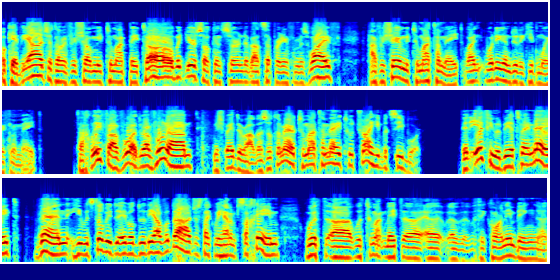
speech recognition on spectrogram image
Okay, the Ajatav, if you show me Tumat Beito, but you're so concerned about separating from his wife, Hafrishem Tumat HaMeit, what are you going to do to keep him away from a mate? Tachlifa Avuad Ravuna, Mishmei Derava, Zotamer, Tumat HaMeit, who try he but That if he would be a Tmei mate, then he would still be able to do the avodah, just like we had in Psachim, with, uh, with Tumat Meit, uh, uh, with the Kohanim being, uh,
